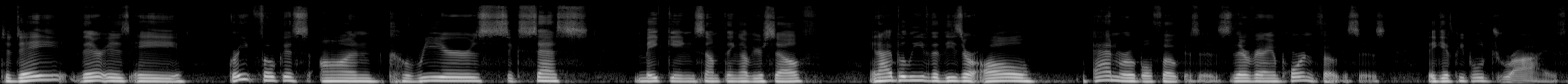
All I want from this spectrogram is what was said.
Today, there is a great focus on careers, success, making something of yourself. And I believe that these are all admirable focuses. They're very important focuses. They give people drive.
